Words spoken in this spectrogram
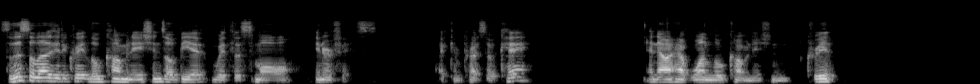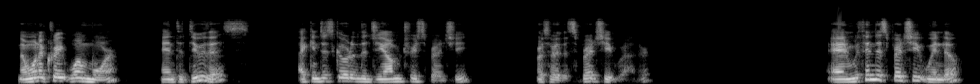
So this allows you to create load combinations, albeit with a small interface. I can press OK, and now I have one load combination created. Now I want to create one more, and to do this, I can just go to the geometry spreadsheet, or sorry, the spreadsheet rather. And within the spreadsheet window,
